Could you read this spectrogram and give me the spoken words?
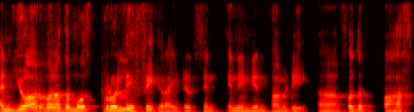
and you're one of the most prolific writers in, in indian comedy uh, for the past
